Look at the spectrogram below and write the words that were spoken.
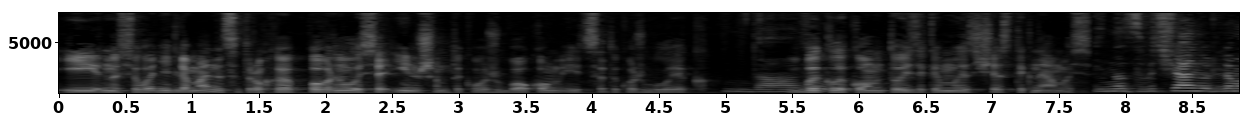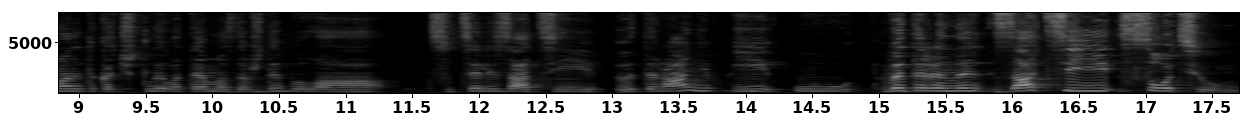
І ну, сьогодні для мене це трохи повернулося іншим також боком, і це також було як Да, ну, викликом, той, з яким ми ще стикнемось. І надзвичайно для мене така чутлива тема завжди була соціалізації ветеранів і у ветеранізації соціуму.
